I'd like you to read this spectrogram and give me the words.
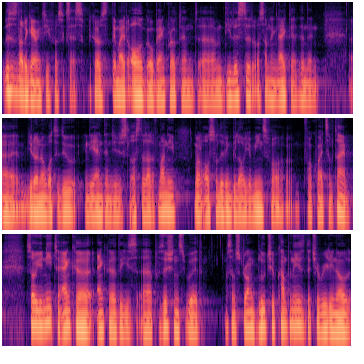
this is not a guarantee for success because they might all go bankrupt and um, delisted or something like that, and then uh, you don't know what to do in the end, and you just lost a lot of money while also living below your means for for quite some time. So you need to anchor anchor these uh, positions with some strong blue chip companies that you really know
